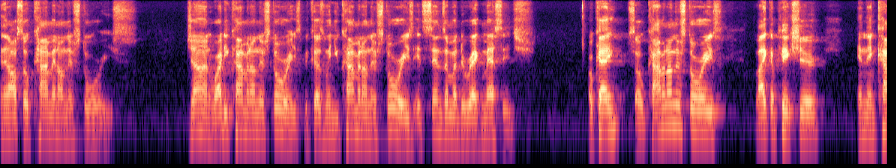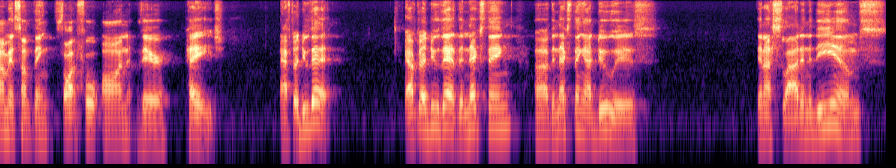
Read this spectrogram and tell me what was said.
and then also comment on their stories. John, why do you comment on their stories? Because when you comment on their stories, it sends them a direct message. Okay. So comment on their stories, like a picture, and then comment something thoughtful on their page. After I do that, after I do that, the next thing, uh, the next thing I do is then I slide in the DMs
